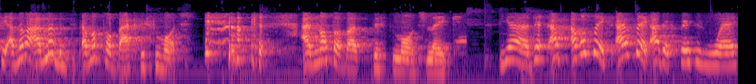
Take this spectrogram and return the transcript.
see, I've never, I've never, I've not thought back this much. I've not thought about this much. Like, yeah, that, I've, I've also, I also had experiences where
